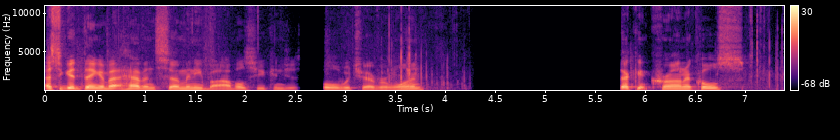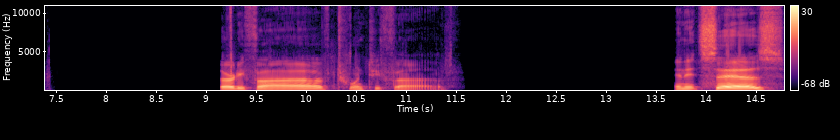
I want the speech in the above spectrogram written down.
That's a good thing about having so many Bibles. You can just pull whichever one. Second Chronicles 35, 25. And it says,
